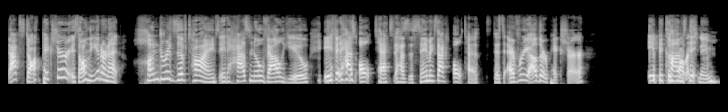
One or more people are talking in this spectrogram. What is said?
that stock picture is on the internet hundreds of times. It has no value. If it has alt text, it has the same exact alt text as every other picture. It becomes the, the name.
